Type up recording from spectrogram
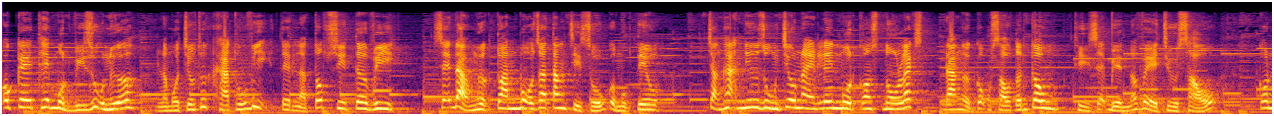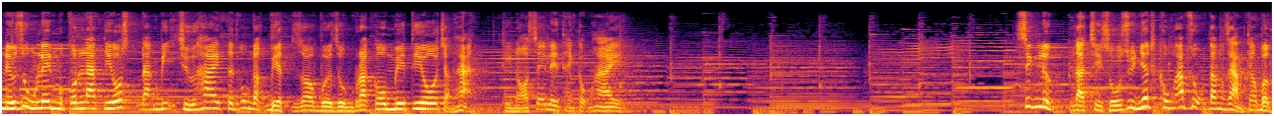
Ok, thêm một ví dụ nữa là một chiêu thức khá thú vị tên là Top Shooter V sẽ đảo ngược toàn bộ gia tăng chỉ số của mục tiêu. Chẳng hạn như dùng chiêu này lên một con Snorlax đang ở cộng 6 tấn công thì sẽ biến nó về trừ 6. Còn nếu dùng lên một con Latios đang bị trừ 2 tấn công đặc biệt do vừa dùng Draco Meteor chẳng hạn thì nó sẽ lên thành cộng 2. Sinh lực là chỉ số duy nhất không áp dụng tăng giảm theo bậc,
